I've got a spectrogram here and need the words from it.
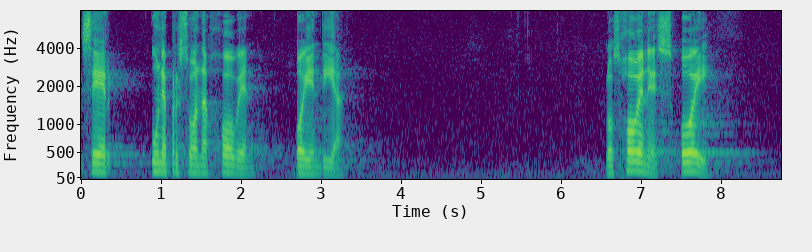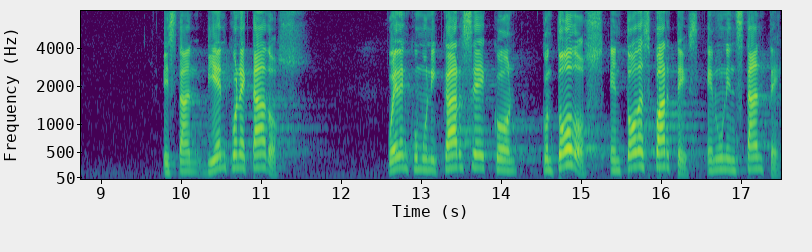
ser una persona joven hoy en día. los jóvenes hoy están bien conectados, pueden comunicarse con, con todos, en todas partes, en un instante.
